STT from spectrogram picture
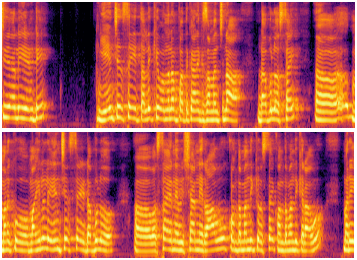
చేయాలి ఏంటి? ఏం చేస్తే ఈ తల్లికి వందనం పథకానికి సంబంధించిన డబ్బులు వస్తాయి? మనకు మహిళలు ఏం చేస్తే డబ్బులు వస్తాయనే విషయాన్ని రావు కొంతమందికి వస్తాయి కొంతమందికి రావు. మరి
